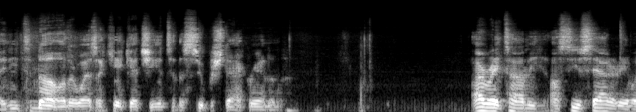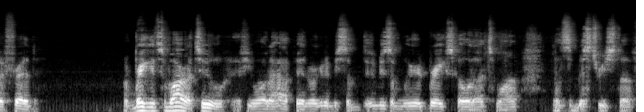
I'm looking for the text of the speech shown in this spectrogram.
I need to know, otherwise I can't get you into the super stack random. All right, Tommy. I'll see you Saturday, my friend. I'm breaking tomorrow too. If you want to hop in, we're gonna be some gonna be some weird breaks going on tomorrow. and some mystery stuff.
